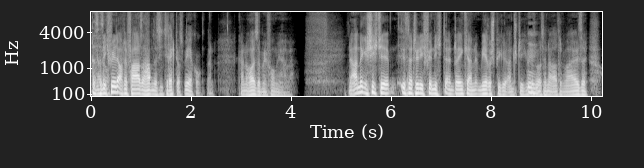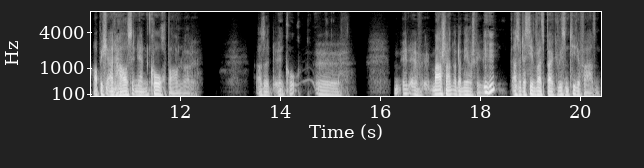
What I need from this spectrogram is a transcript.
Das Und heißt ich will auch eine Phase haben, dass ich direkt aufs Meer gucken kann. Keine Häuser mehr vor mir habe. Eine andere Geschichte ist natürlich, wenn ich denke an Meeresspiegelanstieg oder Mhm. sowas in der Art und Weise, ob ich ein Haus in einen Koch bauen würde. Also äh, ein Koch. äh, äh, Marschland oder Meeresspiegel. Mhm. Also das jedenfalls bei gewissen Tidephasen.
